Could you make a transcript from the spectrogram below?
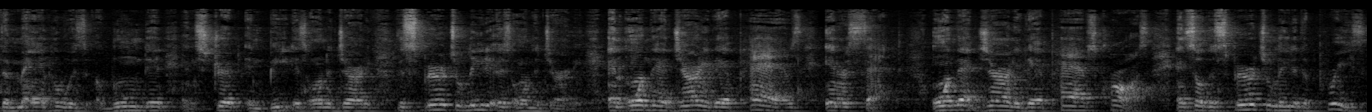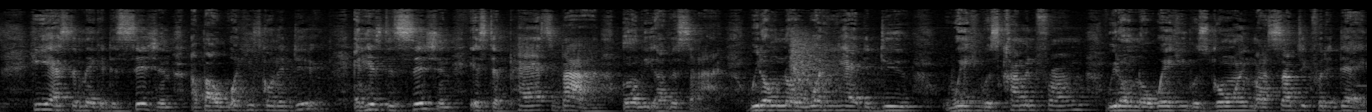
the man who was wounded and stripped and beat is on a journey. The spiritual leader is on the journey. And on their journey, their paths intersect on that journey, their paths cross. And so the spiritual leader, the priest, he has to make a decision about what he's going to do. And his decision is to pass by on the other side. We don't know what he had to do, where he was coming from. We don't know where he was going. My subject for today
